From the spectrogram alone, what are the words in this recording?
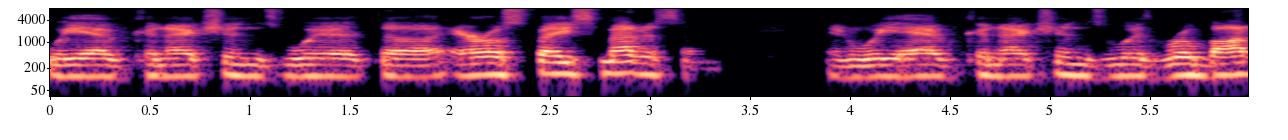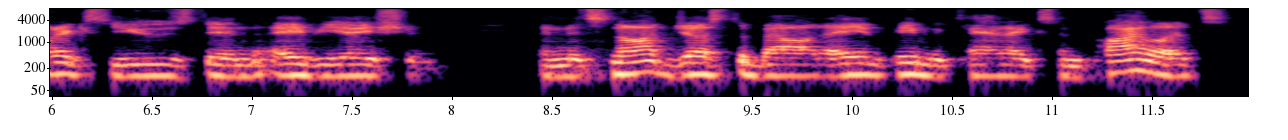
we have connections with uh, aerospace medicine, and we have connections with robotics used in aviation. And it's not just about A&P mechanics and pilots.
